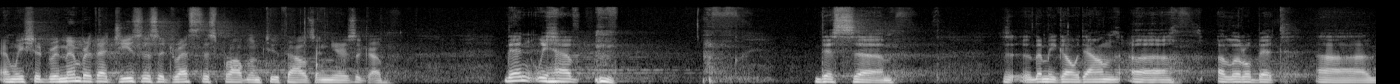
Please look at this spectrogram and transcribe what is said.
And we should remember that Jesus addressed this problem 2,000 years ago. Then we have this. Um, let me go down uh, a little bit. Uh,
